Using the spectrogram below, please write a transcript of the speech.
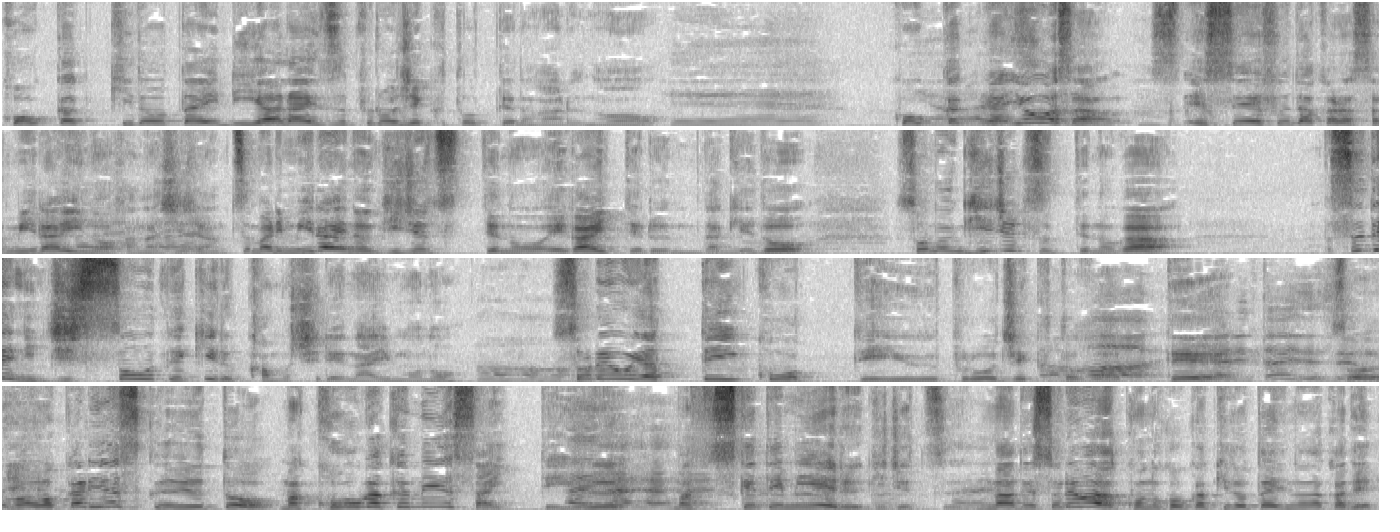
広角機動隊リアライズプロジェクトっていうのがあるの。へ広角いやリアライズ。要はさうん。SF だからさ未来の話じゃん、はい。はいつまり未来の技術っていうのを描いてるんだけど、うん。その技術っていうのがすでに実装できるかもしれないもの、ーそれをやっていこうっていうプロジェクトがあって、まあ分かりやすく言うと、まあ、光学迷彩っていう透けて見える技術、まあ、でそれはこの広角機動隊の中で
